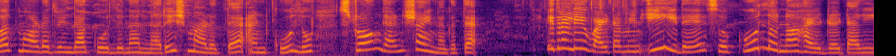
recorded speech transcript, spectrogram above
ವರ್ಕ್ ಮಾಡೋದ್ರಿಂದ ಕೂದಲನ್ನ ನರಿಷ್ ಮಾಡುತ್ತೆ ಆ್ಯಂಡ್ ಕೂದಲು ಸ್ಟ್ರಾಂಗ್ ಆ್ಯಂಡ್ ಶೈನ್ ಆಗುತ್ತೆ. ಇದರಲ್ಲಿ ವೈಟಮಿನ್ ಇ ಇದೆ ಸೊ ಕೂದಲನ್ನು ಹೈಡ್ರೇಟ್ ಆಗಿ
